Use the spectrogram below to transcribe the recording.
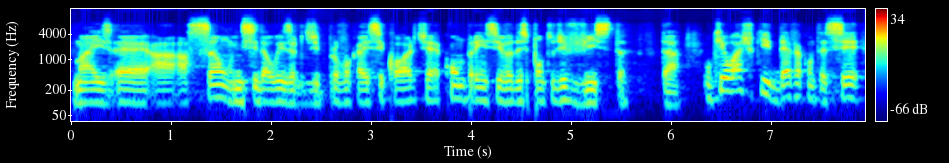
Mas é, a ação em si da Wizard de provocar esse corte é compreensível desse ponto de vista, Tá. O que eu acho que deve acontecer,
